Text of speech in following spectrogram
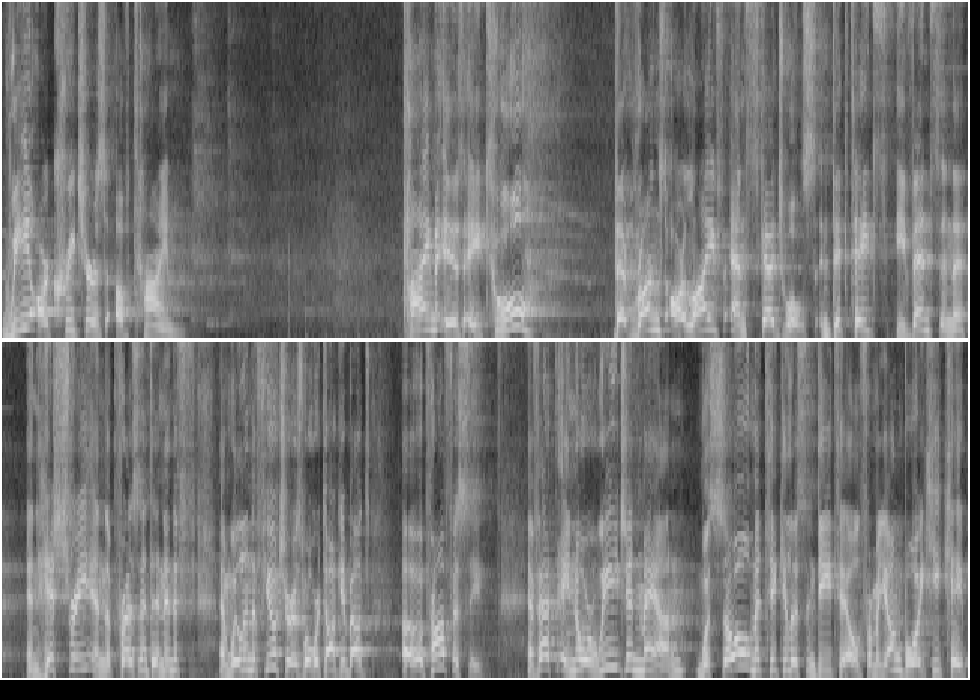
We are creatures of time. Time is a tool that runs our life and schedules and dictates events in the in history, in the present, and in the and will in the future is what we're talking about uh, prophecy. In fact, a Norwegian man was so meticulous and detailed. From a young boy, he kept,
